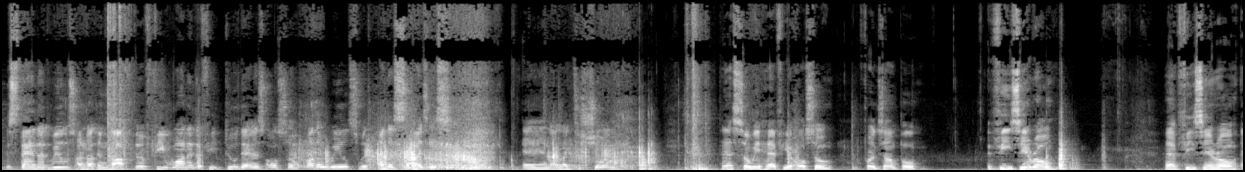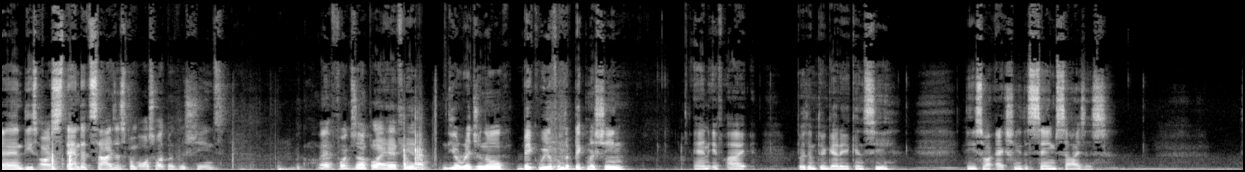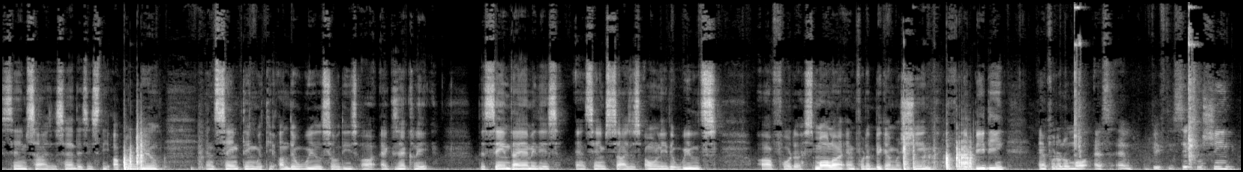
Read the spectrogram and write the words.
the standard wheels are not enough, the V1 and the V2, there's also other wheels with other sizes. And I like to show them. Yeah, so we have here also, for example, V0 uh, V0 and these are standard sizes from all Schwartmann machines. Uh, for example, I have here the original big wheel from the big machine. And if I put them together, you can see these are actually the same sizes. Same sizes. Eh? This is the upper wheel and same thing with the under wheel. So these are exactly the same diameters and same sizes. Only the wheels are for the smaller and for the bigger machine, for the Beady and for the normal SM56 machine.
